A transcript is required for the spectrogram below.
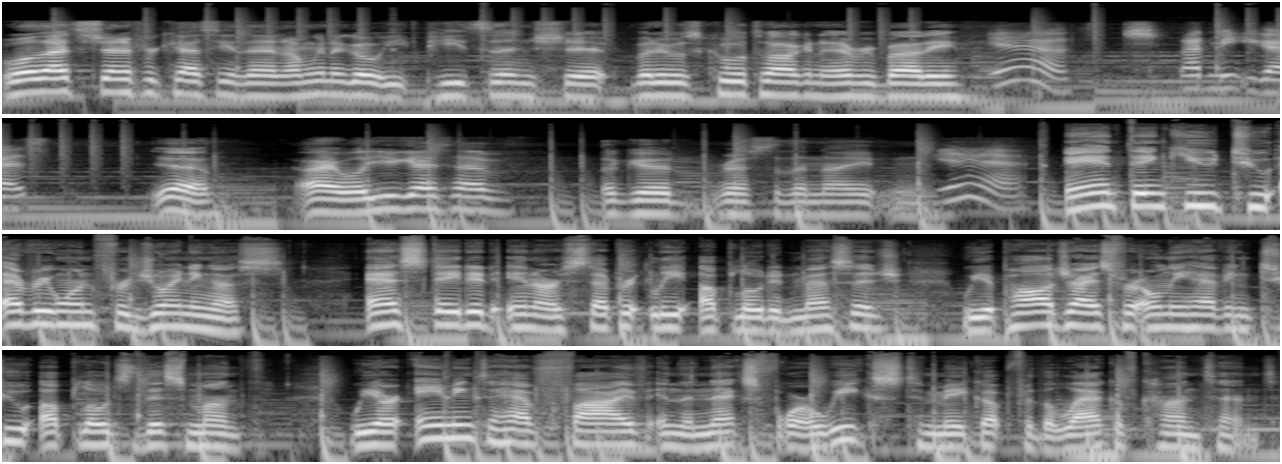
Well, that's Jennifer Kesse then. I'm gonna go eat pizza and shit. But it was cool talking to everybody. Yeah. Glad to meet you guys. Yeah. Alright, well you guys have a good rest of the night and Yeah. And thank you to everyone for joining us. As stated in our separately uploaded message, we apologize for only having two uploads this month. We are aiming to have five in the next four weeks to make up for the lack of content.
